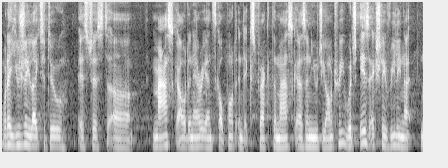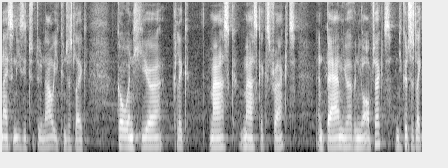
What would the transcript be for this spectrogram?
What I usually like to do is just uh, mask out an area in sculpt mode and extract the mask as a new geometry, which is actually really ni nice and easy to do now. You can just like go in here, click mask, mask extract, and bam, you have a new object. And you could just like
